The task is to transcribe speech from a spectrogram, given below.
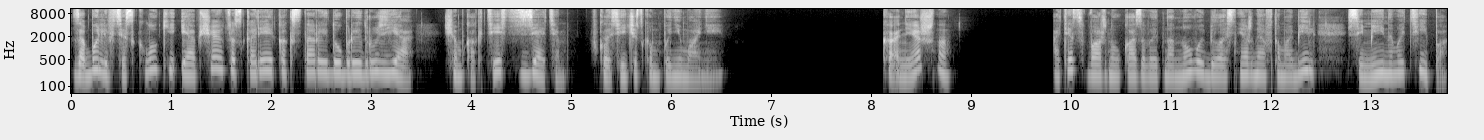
забыли все склоки и общаются скорее как старые добрые друзья, чем как тесть с зятем в классическом понимании. «Конечно». Отец важно указывает на новый белоснежный автомобиль семейного типа,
